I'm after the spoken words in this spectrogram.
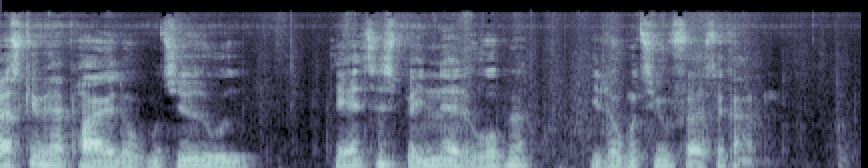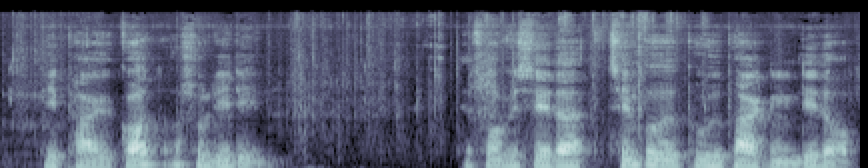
Først skal vi have pakket lokomotivet ud. Det er altid spændende at åbne et lokomotiv første gang. Det er pakket godt og solidt ind. Jeg tror, vi sætter tempoet på udpakningen lidt op.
